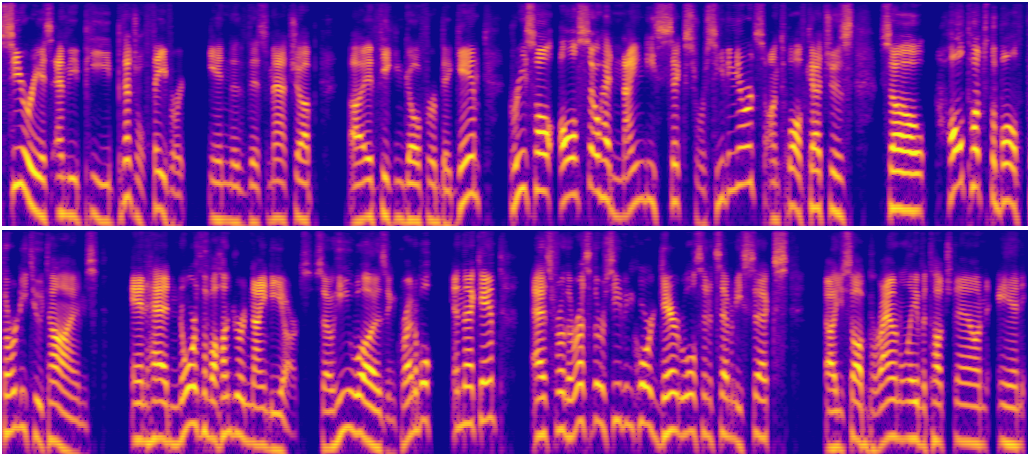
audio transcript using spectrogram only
serious MVP potential favorite in this matchup uh, if he can go for a big game. Breece Hall also had 96 receiving yards on 12 catches. So Hall touched the ball 32 times and had north of 190 yards. So he was incredible in that game. As for the rest of the receiving corps, Garrett Wilson at 76. Uh, you saw Brownlee have a touchdown and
